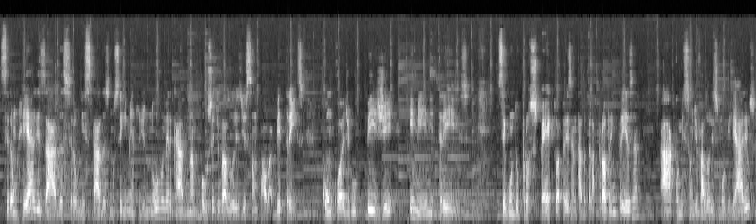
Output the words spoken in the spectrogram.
serão realizadas, serão listadas no segmento de novo mercado na Bolsa de Valores de São Paulo, a B3, com o código PGMN3. Segundo o prospecto apresentado pela própria empresa, a Comissão de Valores Imobiliários,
